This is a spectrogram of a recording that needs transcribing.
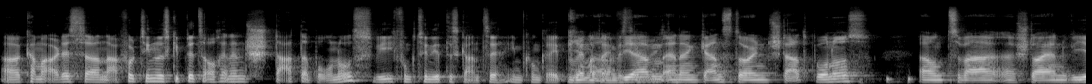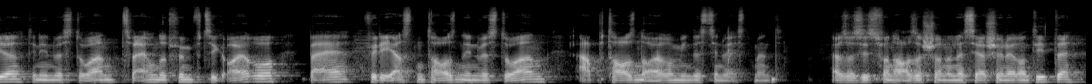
Äh, kann man alles äh, nachvollziehen. Und es gibt jetzt auch einen Starterbonus. Wie funktioniert das Ganze im Konkreten, genau. wenn man da investiert? Wir haben möchte? einen ganz tollen Startbonus. Äh, und zwar steuern wir den Investoren 250 Euro bei für die ersten 1000 Investoren ab 1000 Euro Mindestinvestment. Also es ist von Haus aus schon eine sehr schöne Rendite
